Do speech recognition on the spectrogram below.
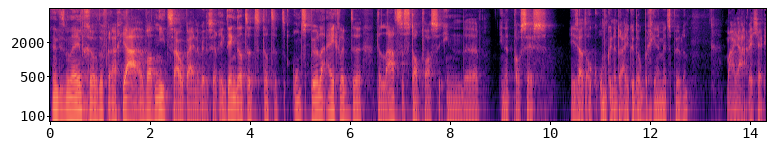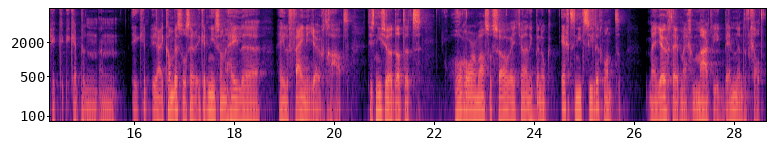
Het is wel een hele grote vraag. Ja, wat niet, zou ik bijna willen zeggen. Ik denk dat het, dat het ontspullen eigenlijk de, de laatste stap was in, de, in het proces. Je zou het ook om kunnen draaien. Je kunt ook beginnen met spullen. Maar ja, weet je, ik, ik heb een... een ik, heb, ja, ik kan best wel zeggen, ik heb niet zo'n hele, hele fijne jeugd gehad. Het is niet zo dat het horror was of zo, weet je. En ik ben ook echt niet zielig, want mijn jeugd heeft mij gemaakt wie ik ben. En dat geldt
